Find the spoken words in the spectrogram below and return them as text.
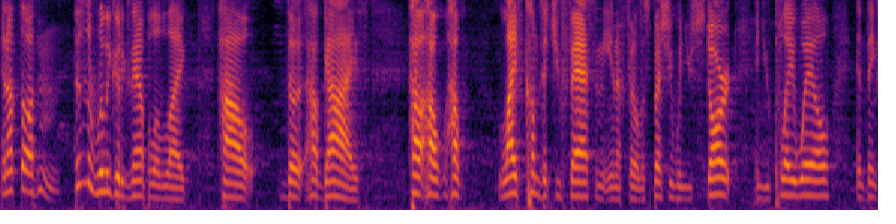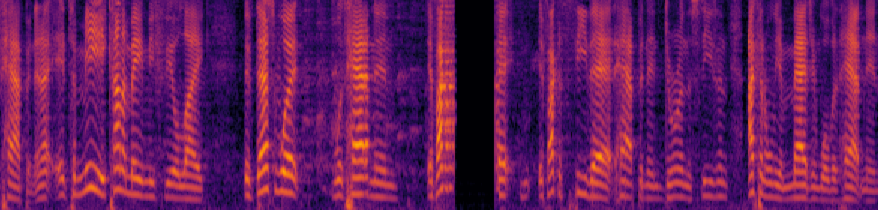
And I thought, hmm, this is a really good example of like how the how guys how how how life comes at you fast in the NFL, especially when you start and you play well and things happen. And I, it, to me, it kind of made me feel like if that's what was happening, if I if I could see that happening during the season, I can only imagine what was happening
